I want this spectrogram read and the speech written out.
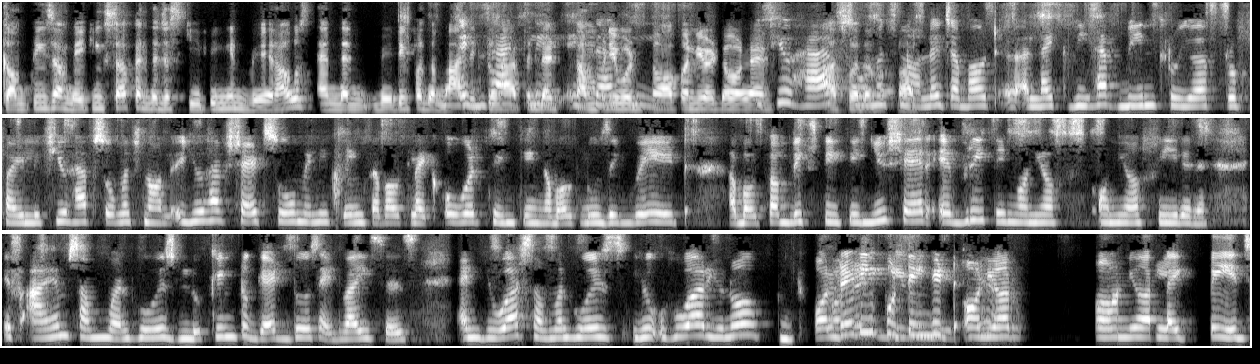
companies are making stuff and they're just keeping in warehouse and then waiting for the magic to happen that Exactly, somebody would knock on your door and if you have ask for so the much massage. knowledge about uh, like we have been through your profile if you have so much knowledge you have shared so many things about like overthinking about losing weight about public speaking you share everything on your on your feed and if i am someone who is looking to get those advices and you are someone who is you who are you know already, Already putting it it, on yeah. your on your like page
